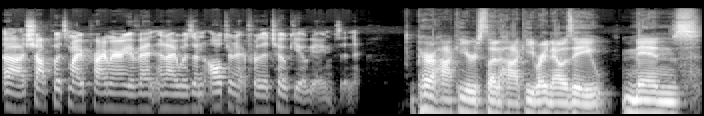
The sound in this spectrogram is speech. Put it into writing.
uh, shot put's my primary event, and I was an alternate for the Tokyo Games in it. Para hockey or sled hockey right now is a men's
